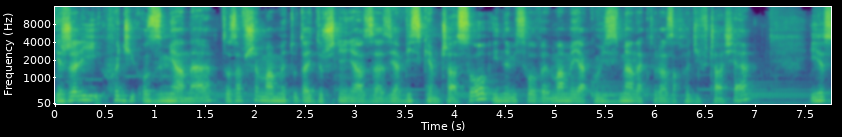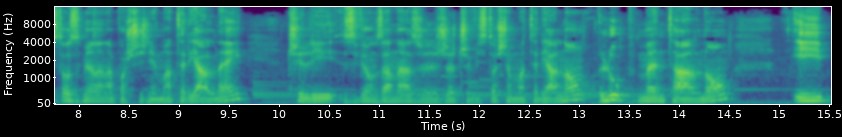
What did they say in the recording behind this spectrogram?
jeżeli chodzi o zmianę, to zawsze mamy tutaj do czynienia ze zjawiskiem czasu. Innymi słowy, mamy jakąś zmianę, która zachodzi w czasie. Jest to zmiana na płaszczyźnie materialnej, czyli związana z rzeczywistością materialną lub mentalną. I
